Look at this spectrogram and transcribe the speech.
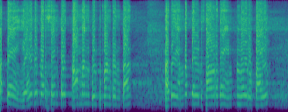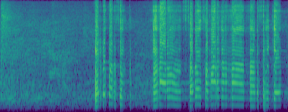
ಮತ್ತೆ ಎರಡು ಪರ್ಸೆಂಟ್ ಕಾಮನ್ ಗುಡ್ ಫಂಡ್ ಅಂತ. ಅದು ಎಂಬತ್ತೆರಡು ಸಾವಿರದ ಎಂಟುನೂರು ರೂಪಾಯಿ. ಎರಡು ಪರ್ಸೆಂಟ್ ಏನಾದ್ರು ಸಭೆ ಸಮಾರಂಭಗಳನ್ನ ನಡೆಸಲಿಕ್ಕೆ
